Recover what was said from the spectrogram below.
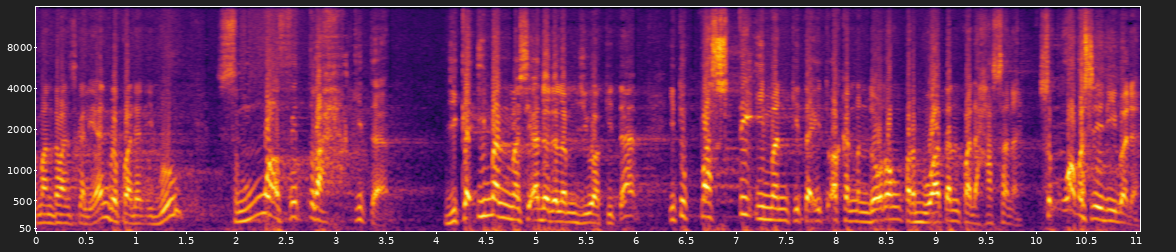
teman-teman sekalian, Bapak dan Ibu, semua fitrah kita, jika iman masih ada dalam jiwa kita, itu pasti iman kita itu akan mendorong perbuatan pada hasanah. Semua pasti jadi ibadah.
